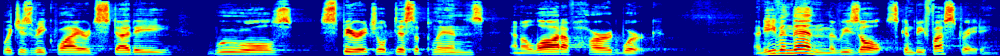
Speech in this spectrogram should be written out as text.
which has required study rules, spiritual disciplines, and a lot of hard work. And even then, the results can be frustrating.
